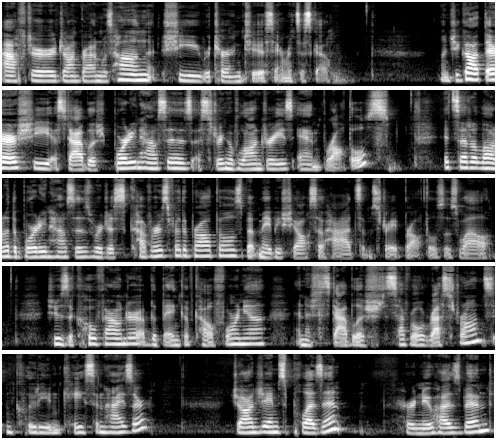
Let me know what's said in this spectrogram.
After John Brown was hung, she returned to San Francisco. When she got there, she established boarding houses, a string of laundries, and brothels. It said a lot of the boarding houses were just covers for the brothels, but maybe she also had some straight brothels as well. She was a co founder of the Bank of California and established several restaurants, including Case and. John James Pleasant, her new husband,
